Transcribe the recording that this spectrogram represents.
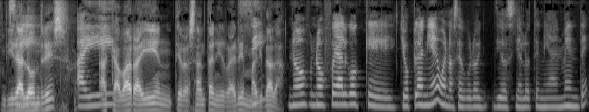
de ir a Londres, ahí, acabar ahí en Tierra Santa, en Israel, en Magdala. No, no fue algo que yo planeé, bueno, seguro Dios ya lo tenía en mente,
